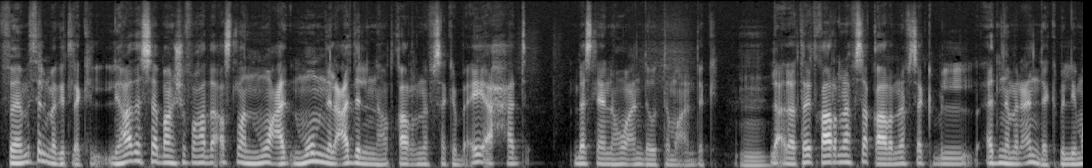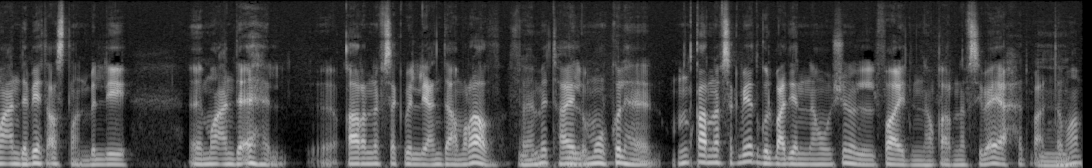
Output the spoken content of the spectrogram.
فمثل ما قلت لك لهذا السبب أنا أشوف هذا أصلا مو عد مو من العدل إنه تقارن نفسك بأي أحد بس لأنه هو عنده وأنت ما عندك مم. لا إذا تريد تقارن نفسك قارن نفسك بالأدنى من عندك باللي ما عنده بيت أصلا باللي آه، ما عنده أهل آه، قارن نفسك باللي عنده أمراض فهمت هاي. الأمور كلها من تقارن نفسك بيه تقول بعدين إنه شنو الفائده إنه أقارن نفسي بأي أحد بعد مم. تمام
